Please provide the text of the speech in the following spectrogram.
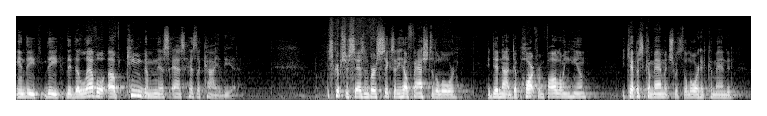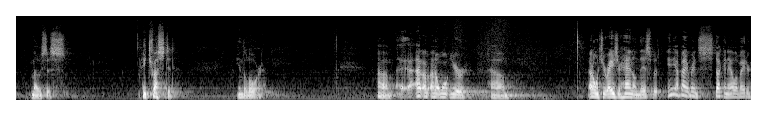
in the, the, the, the level of kingdomness as Hezekiah did. The scripture says in verse 6 that he held fast to the Lord. He did not depart from following him. He kept his commandments, which the Lord had commanded Moses. He trusted in the Lord. Um, I, I, I, don't want your, um, I don't want you to raise your hand on this, but anybody ever been stuck in an elevator?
